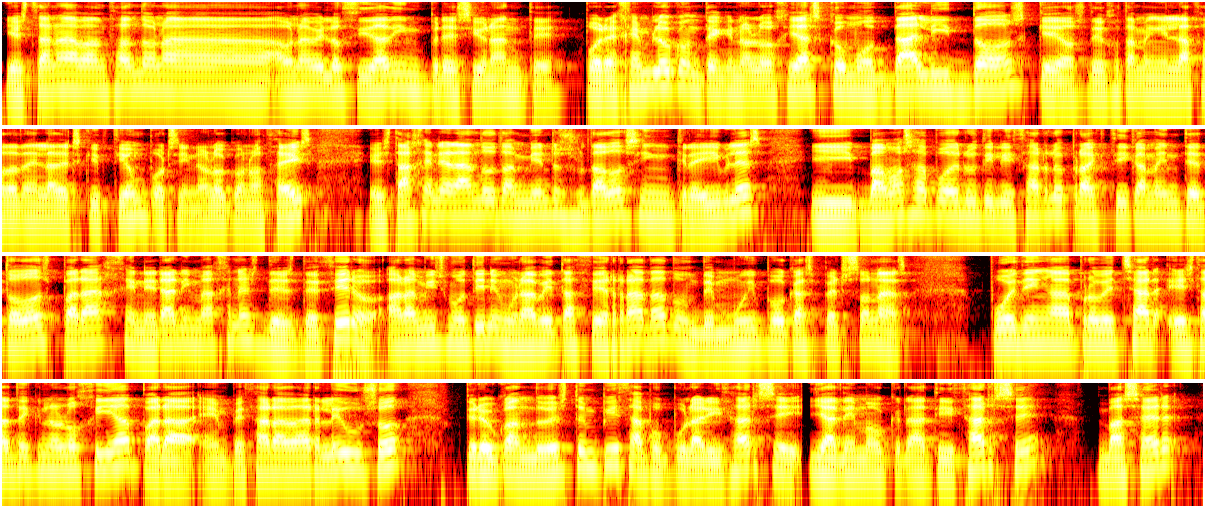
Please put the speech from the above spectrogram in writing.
Y están avanzando a una, a una velocidad impresionante. Por ejemplo, con tecnologías como DALI 2, que os dejo también enlazada en la descripción por si no lo conocéis, está generando también resultados increíbles y y vamos a poder utilizarlo prácticamente todos para generar imágenes desde cero. Ahora mismo tienen una beta cerrada donde muy pocas personas pueden aprovechar esta tecnología para empezar a darle uso, pero cuando esto empieza a popularizarse y a democratizarse, va a ser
